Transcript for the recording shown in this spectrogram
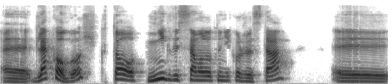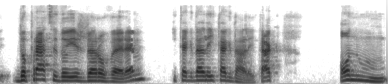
e, dla kogoś, kto nigdy z samolotu nie korzysta, Y, do pracy dojeżdża rowerem i tak dalej, i tak dalej, tak? On,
